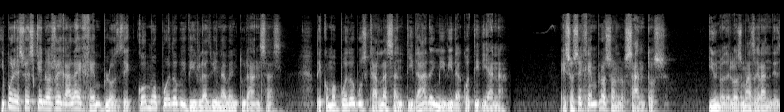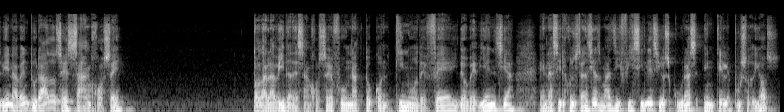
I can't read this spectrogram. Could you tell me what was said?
Y por eso es que nos regala ejemplos de cómo puedo vivir las bienaventuranzas, de cómo puedo buscar la santidad en mi vida cotidiana. Esos ejemplos son los santos. Y uno de los más grandes bienaventurados es San José. Toda la vida de San José fue un acto continuo de fe y de obediencia en las circunstancias más difíciles y oscuras en que le puso Dios.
